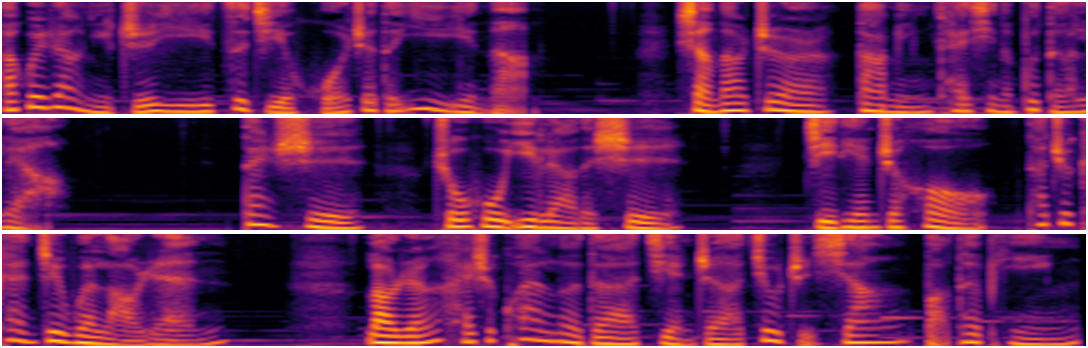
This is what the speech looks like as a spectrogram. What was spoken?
还会让你质疑自己活着的意义呢。想到这儿，大明开心的不得了。但是出乎意料的是，几天之后，他去看这位老人，老人还是快乐的捡着旧纸箱、保特瓶，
